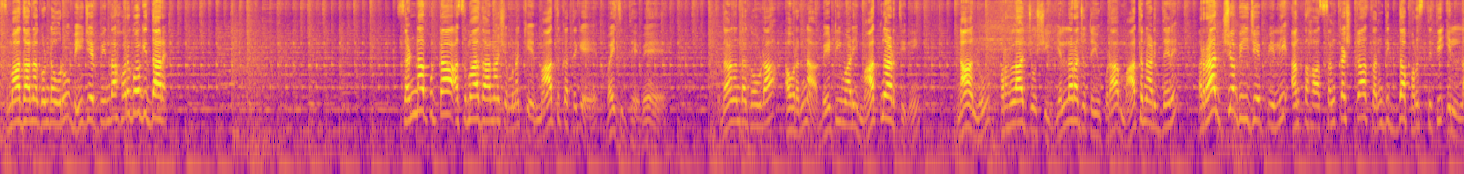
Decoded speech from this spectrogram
ಅಸಮಾಧಾನಗೊಂಡವರು ಬಿಜೆಪಿಯಿಂದ ಹೊರಗೋಗಿದ್ದಾರೆ. ಸಣ್ಣ ಪುಟ್ಟ ಅಸಮಾಧಾನ ಶಮನಕ್ಕೆ ಮಾತುಕತೆಗೆ ಬಯಸಿದ್ದೇವೆ. ಸದಾನಂದ ಗೌಡ ಅವರನ್ನ ಭೇಟಿ ಮಾಡಿ ಮಾತನಾಡ್ತೀನಿ. ನಾನು ಪ್ರಹ್ಲಾದ್ ಜೋಶಿ ಎಲ್ಲರ ಜೊತೆಯೂ ಕೂಡ ಮಾತನಾಡಿದ್ದೇನೆ. ರಾಜ್ಯ ಬಿಜೆಪಿಯಲ್ಲಿ ಅಂತಹ ಸಂಕಷ್ಟ ಸಂದಿಗ್ಧ ಪರಿಸ್ಥಿತಿ ಇಲ್ಲ.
